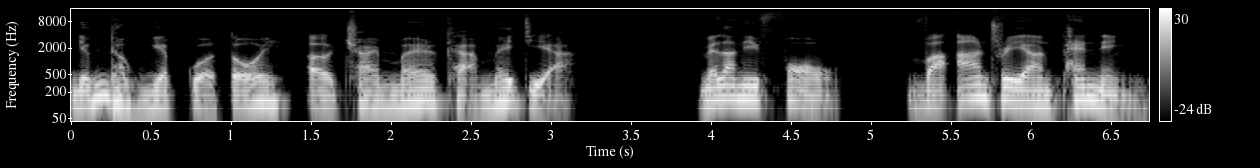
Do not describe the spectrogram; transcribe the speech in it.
những đồng nghiệp của tôi ở Chimerica Media, Melanie Fall và Adrian Penning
